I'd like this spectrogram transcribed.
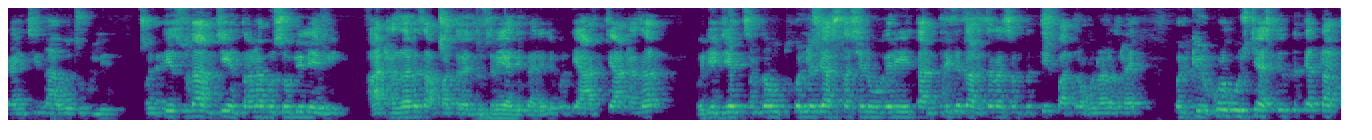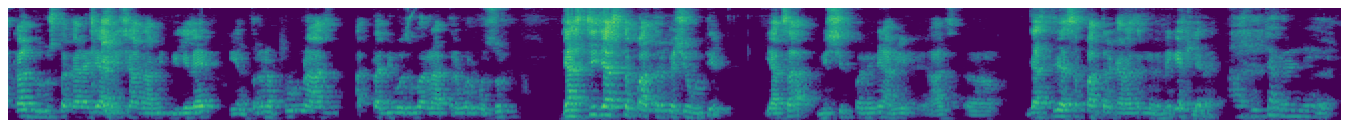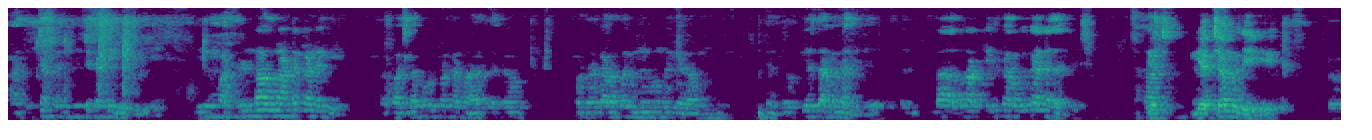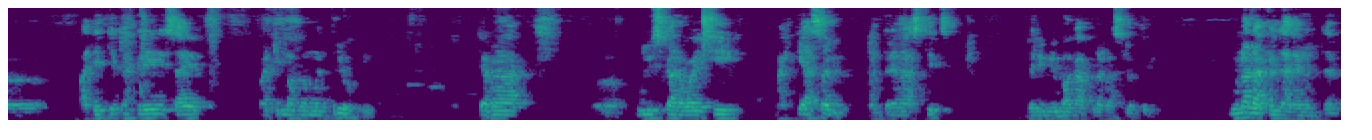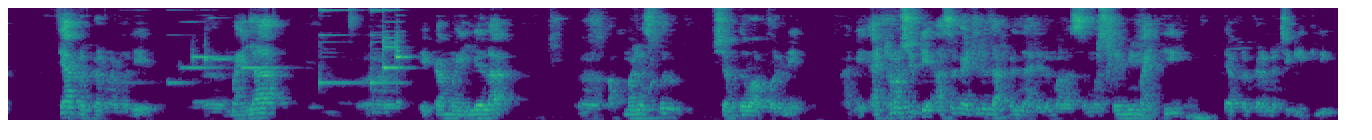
काहींची नावं चुकली पण ते सुद्धा आमची यंत्रणा बसवलेली आहे मी. आठ हजारच अपात्र आहेत दुसरे यादीत आलेले पण ते आठचे आठ हजार म्हणजे जे समजा उत्पन्न जास्त असेल वगैरे तांत्रिकच अडचण असेल तर ते पात्र होणारच नाही पण किरकोळ गोष्टी असतील तर त्या तात्काळ दुरुस्त करायचे आदेश आज आम्ही दिलेले आहेत. यंत्रणा पूर्ण आज आत्ता दिवसभर रात्रभर बसून जास्तीत जास्त पात्र कशी होतील याचा निश्चितपणे आम्ही आज जास्तीत जास्त पात्र करायचा निर्णय घेतलेला आहे. ठाकरेंनी ठिकाणी घेतली की बदलापूर प्रकरणात पत्रकाराचा विनोद केला म्हणून त्यांच्यावर केस दाखल झालेली कारवाई आली याच- याच्यामध्ये आदित्य ठाकरे साहेब पाठीमाग मंत्री होते. त्यांना पोलीस कारवाईची माहिती असावी मंत्र्यांना असतेच. जरी विभाग आपला नसला तरी. गुन्हा दाखल झाल्यानंतर त्या प्रकरणामध्ये महिला एका महिलेला अपमानास्पद शब्द वापरणे आणि अॅट्रॉसिटी असं काहीतरी दाखल झालेलं मला समजतंय. मी माहिती त्या प्रकरणाची घेतली.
